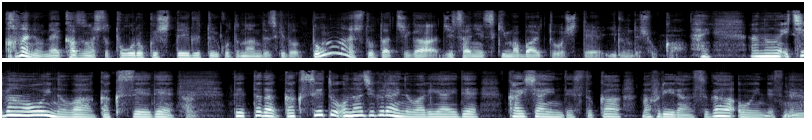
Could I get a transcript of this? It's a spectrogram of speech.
かなりのね、数の人登録しているということなんですけど、どんな人たちが実際に隙間バイトをしているんでしょうか？はい。あの、一番多いのは学生で、はい、で、ただ学生と同じぐらいの割合で会社員ですとか、まあ、フリーランスが多いんですね。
